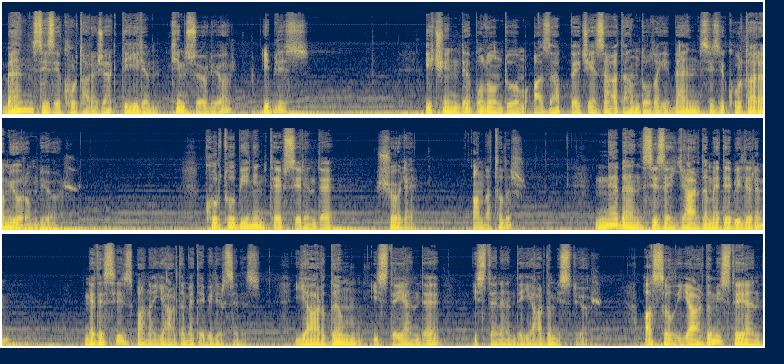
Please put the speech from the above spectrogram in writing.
Ben sizi kurtaracak değilim. Kim söylüyor? İblis. İçinde bulunduğum azap ve cezadan dolayı ben sizi kurtaramıyorum diyor. Kurtubi'nin tefsirinde şöyle anlatılır ne ben size yardım edebilirim, ne de siz bana yardım edebilirsiniz. Yardım isteyen de, istenen de yardım istiyor. Asıl yardım isteyen,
